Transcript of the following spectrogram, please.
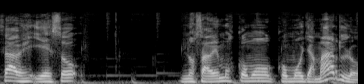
¿sabes? Y eso no sabemos cómo, cómo llamarlo.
